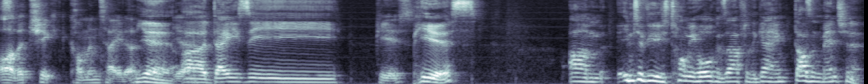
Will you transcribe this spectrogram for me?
Oh, the chick commentator. Yeah. Yeah. Uh, Daisy Pearce. Pearce. Um, interviews Tommy Hawkins after the game. Doesn't mention it.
